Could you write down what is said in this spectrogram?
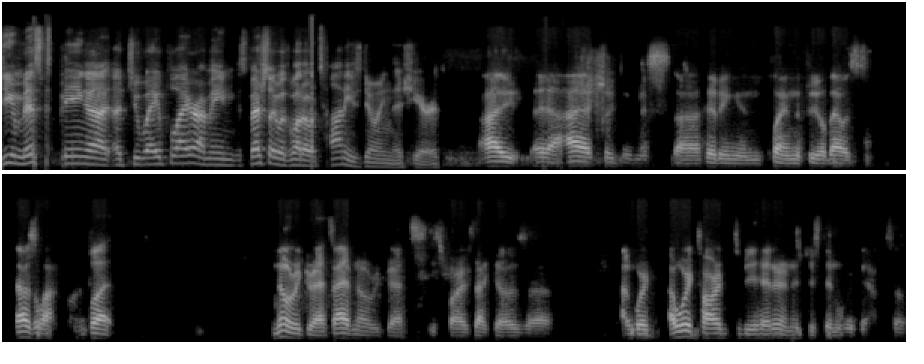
Do you miss being a, a two-way player? I mean, especially with what Ohtani's doing this year. I yeah, I actually do miss uh, hitting and playing the field. That was that was a lot of fun, but no regrets. I have no regrets as far as that goes. Uh, I worked I worked hard to be a hitter, and it just didn't work out. So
